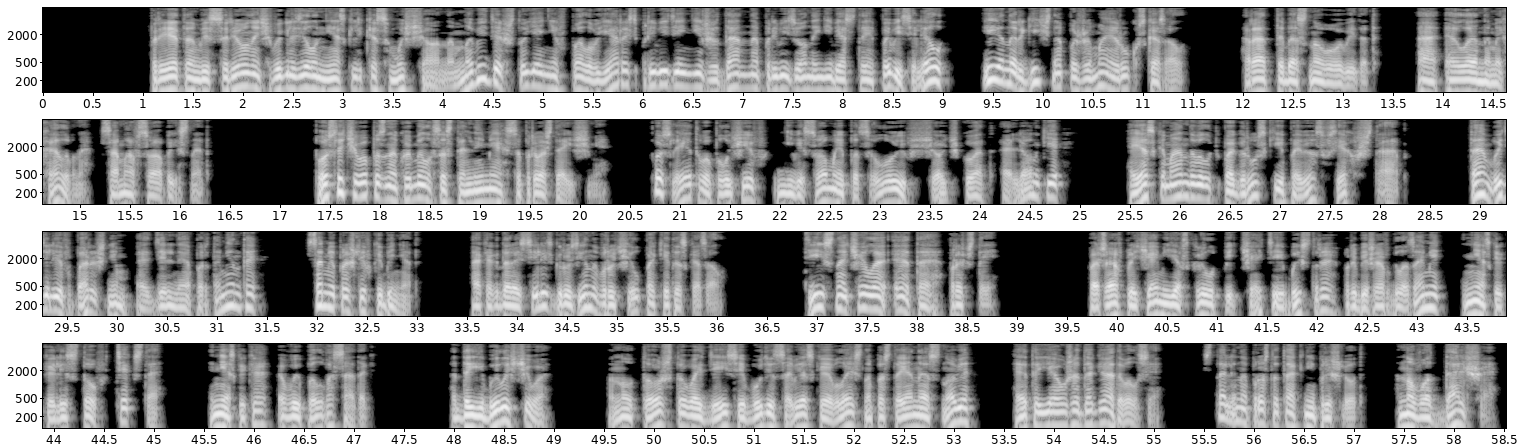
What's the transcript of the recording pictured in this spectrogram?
При этом Виссарионович выглядел несколько смущенным, но видя, что я не впал в ярость при виде нежданно привезенной невесты, повеселел и, энергично пожимая руку, сказал «Рад тебя снова увидеть, а Елена Михайловна сама все объяснит». После чего познакомил с остальными сопровождающими. После этого, получив невесомый поцелуй в щечку от Аленки, я скомандовал к погрузке и повез всех в штаб. Там, выделив барышням отдельные апартаменты, сами прошли в кабинет. А когда расселись, грузин вручил пакет и сказал. «Ты сначала это прочти». Пожав плечами, я вскрыл печати и быстро, пробежав глазами несколько листов текста, несколько выпал в осадок. Да и было с чего. Ну, то, что в Одессе будет советская власть на постоянной основе, это я уже догадывался. Сталина просто так не пришлют. Но вот дальше...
